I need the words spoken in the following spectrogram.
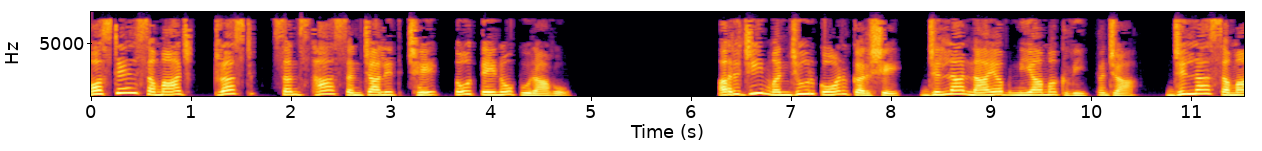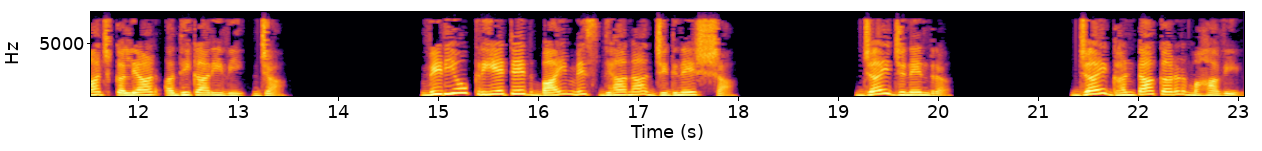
હોસ્ટેલ સમાજ ટ્રસ્ટ સંસ્થા સંચાલિત છે તો તેનો પુરાવો અરજી મંજૂર કોણ કરશે જિલ્લા નાયબ નિયામક વીજા जिला समाज कल्याण अधिकारी वी जा वीडियो क्रिएटेड बाय मिस ध्याना जिग्नेश शाह जय जिनेन्द्र जय घंटाकरण महावीर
